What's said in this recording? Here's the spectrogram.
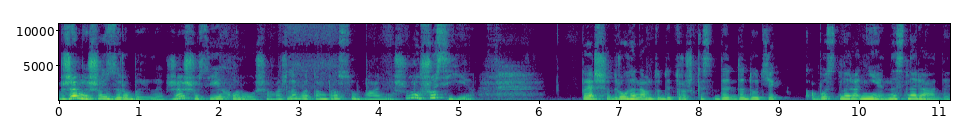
Вже ми щось зробили, вже щось є хороше, можливо, там просування. Ну, щось є. Перше, друге, нам туди трошки дадуть як або снаряди. Ні, не снаряди,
